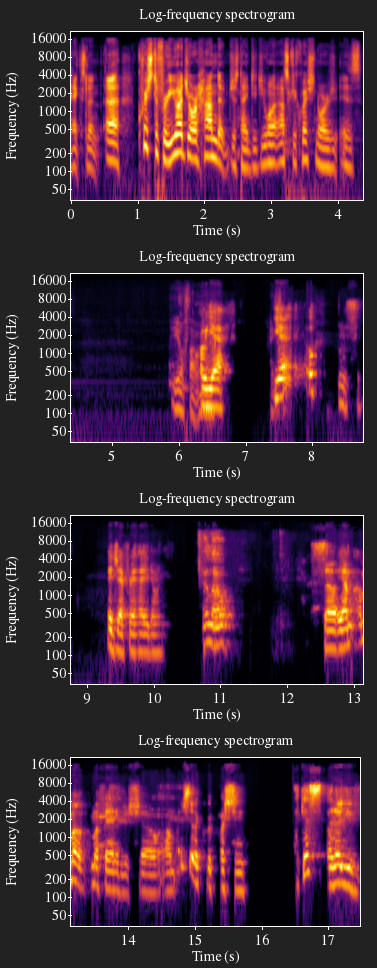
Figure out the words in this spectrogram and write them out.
Excellent. Uh, Christopher, you had your hand up just now. Did you want to ask a question or is you off that one? Oh, yeah. Yeah. Oh, hey, Jeffrey, how you doing? Hello. So, yeah, I'm, I'm, a, I'm a fan of your show. Um, I just had a quick question. I guess I know you've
